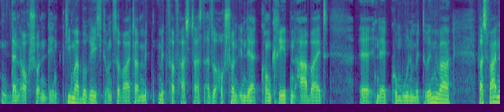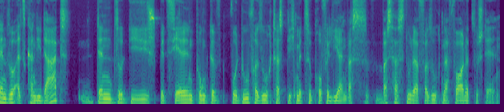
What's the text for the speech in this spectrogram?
dann auch schon den Klimabericht und so weiter mit, mit verfasst hast, also auch schon in der konkreten Arbeit äh, in der Kommune mit drin war. Was waren denn so als Kandidat denn so die speziellen Punkte, wo du versucht hast, dich mit zu profilieren? Was, was hast du da versucht nach vorne zu stellen?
